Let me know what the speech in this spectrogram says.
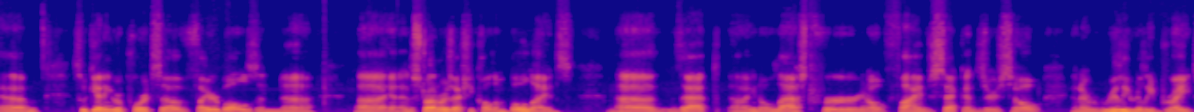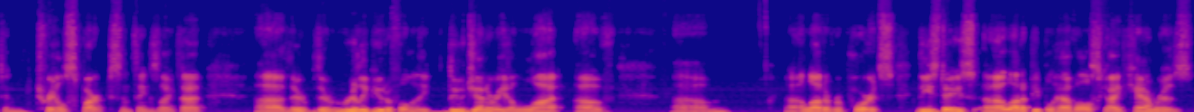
um, so getting reports of fireballs and, uh, uh and, and astronomers actually call them bolides. Uh, that uh, you know last for you know five seconds or so and are really really bright and trail sparks and things like that. they're they're really beautiful and they do generate a lot of um, a lot of reports. These days, uh, a lot of people have all sky cameras,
